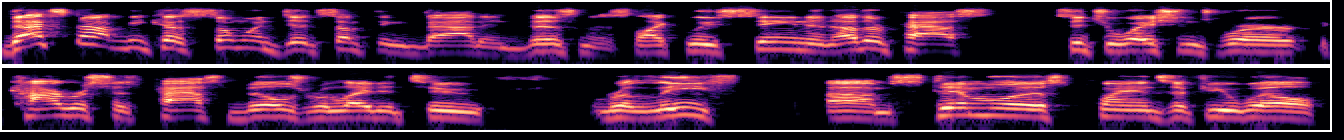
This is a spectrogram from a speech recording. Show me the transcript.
that's not because someone did something bad in business, like we've seen in other past situations where the Congress has passed bills related to relief, um, stimulus plans, if you will.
